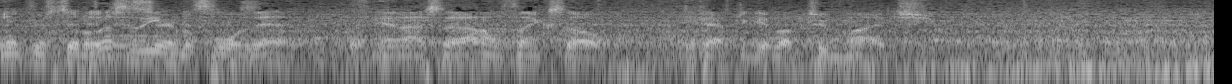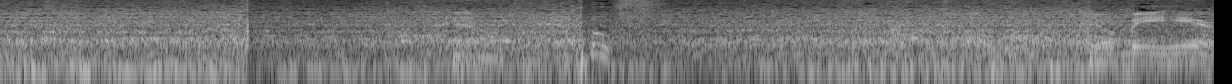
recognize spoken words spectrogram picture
interested Well, in this is even before then. And I said, I don't think so. You'd have to give up too much. He'll be here.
